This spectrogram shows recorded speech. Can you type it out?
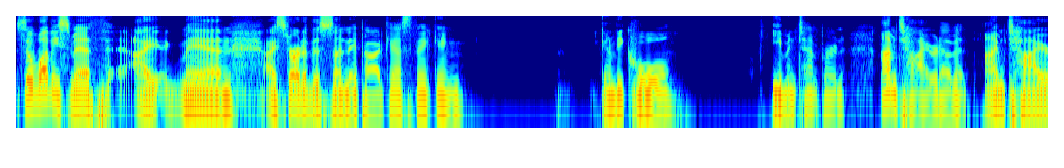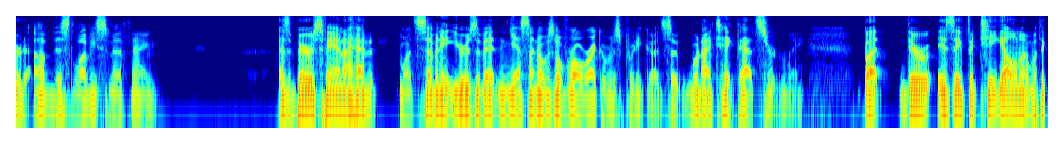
So Lovie Smith, I man, I started this Sunday podcast thinking gonna be cool, even tempered. I'm tired of it. I'm tired of this Lovie Smith thing. As a Bears fan, I had what seven, eight years of it, and yes, I know his overall record was pretty good. So would I take that? Certainly. But there is a fatigue element with the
